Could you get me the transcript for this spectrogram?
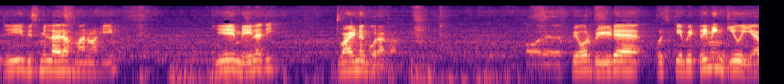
जी बिसमीम ये मेल है जी, ज्वाइंट अंगोरा का। और प्योर ब्रीड है, और इसकी अभी ट्रिमिंग की हुई है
